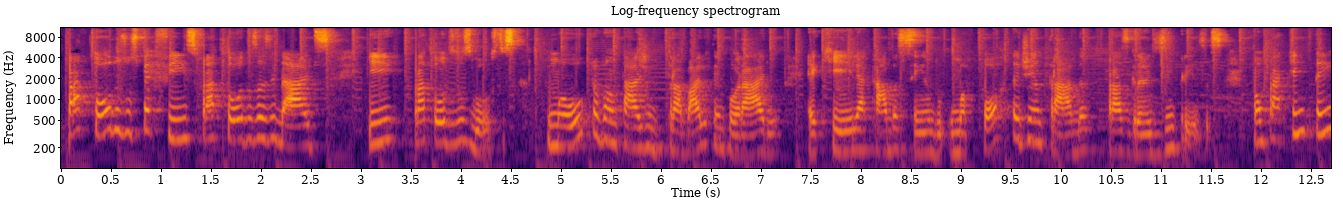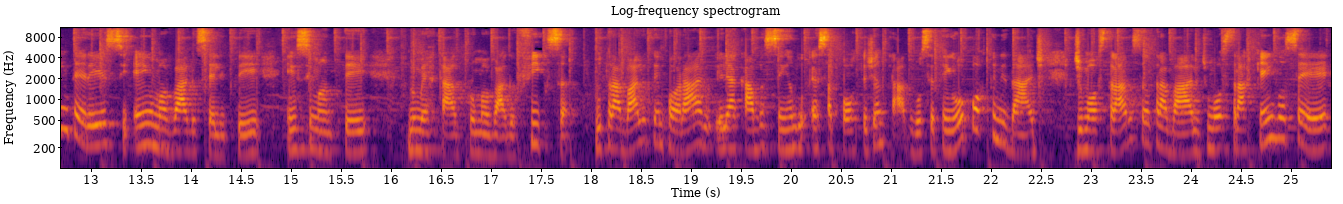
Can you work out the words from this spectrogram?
para todos os perfis, para todas as idades e para todos os gostos. Uma outra vantagem do trabalho temporário é que ele acaba sendo uma porta de entrada para as grandes empresas. Então, para quem tem interesse em uma vaga CLT, em se manter no mercado para uma vaga fixa, o trabalho temporário ele acaba sendo essa porta de entrada. Você tem oportunidade de mostrar o seu trabalho, de mostrar quem você é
